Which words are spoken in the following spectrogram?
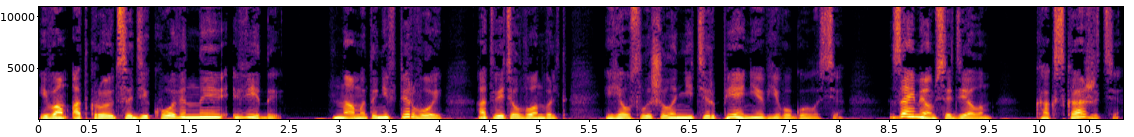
и вам откроются диковинные виды. «Нам это не впервой», — ответил Вонвальд, и я услышала нетерпение в его голосе. «Займемся делом. Как скажете».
